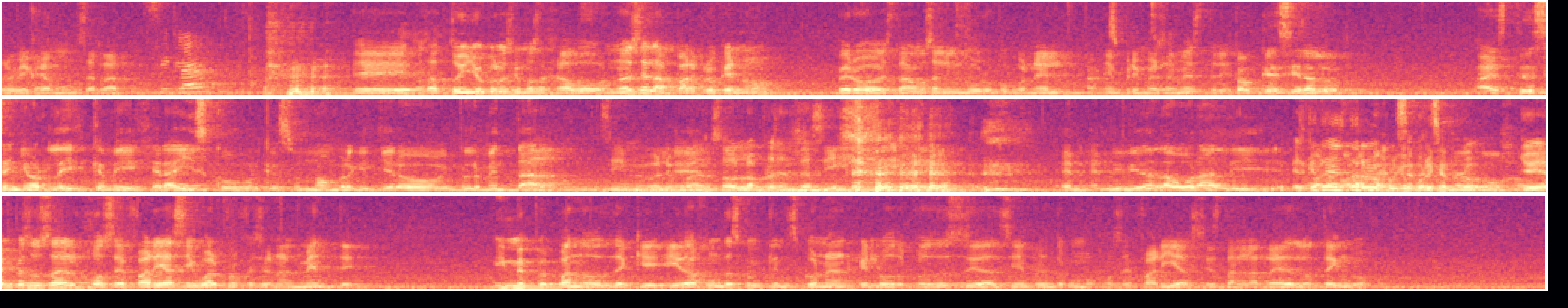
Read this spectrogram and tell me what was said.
Rebeca Montserrat. Sí, claro. Eh, o sea, tú y yo conocimos a Jabo, no es a la par, creo que no, pero estábamos en el mismo grupo con él en primer semestre. Tengo que decir algo. A este señor le dije que me dijera Isco porque es un nombre que quiero implementar Ah, sí, me vale Eh. solo lo presenté así. en, en mi vida laboral y... es que también está raro porque, por ejemplo, yo ya empecé a usar el José Farías igual profesionalmente. Y me, cuando de que he ido a juntas con clientes con Ángel o de cosas de sociedad, siempre presento como José Farías. Si está en las redes, lo tengo.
